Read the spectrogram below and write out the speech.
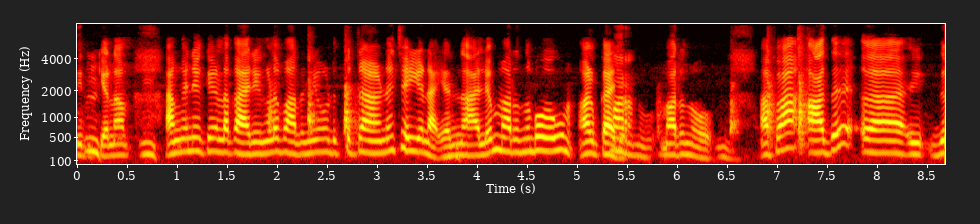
തിരിക്കണം. അങ്ങനെയൊക്കെയുള്ള കാര്യങ്ങൾ പറഞ്ഞു കൊടുത്തിട്ടാണ് ചെയ്യണത് എന്നാലും മറന്നു പോകും ആൾക്കാർ മറന്നു പോകും. അപ്പൊ അത് ഇത്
